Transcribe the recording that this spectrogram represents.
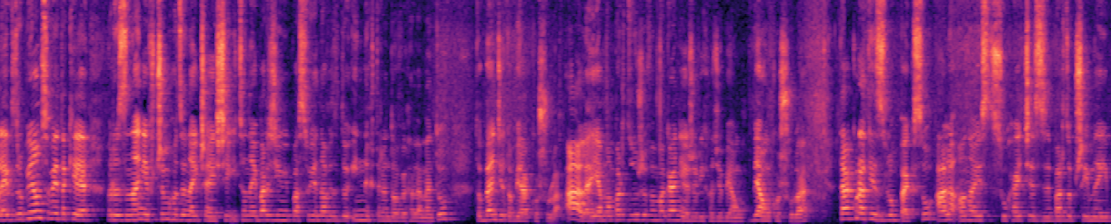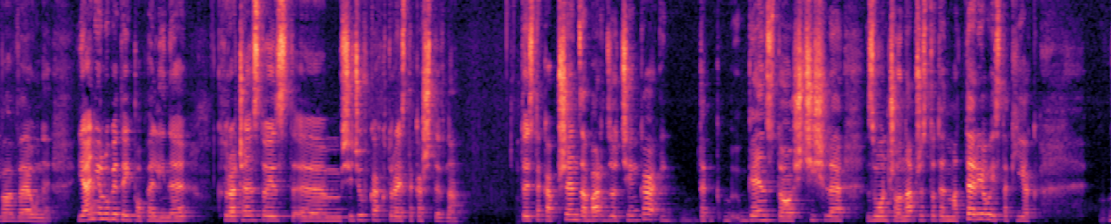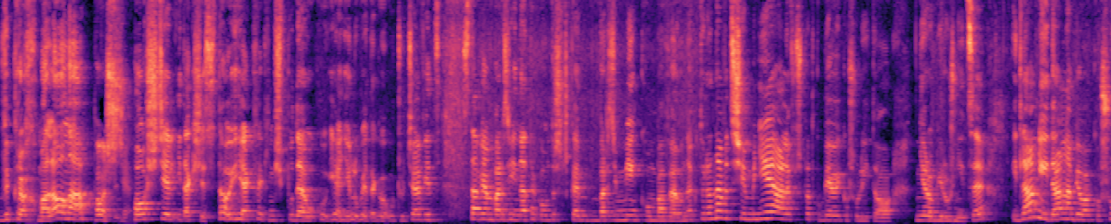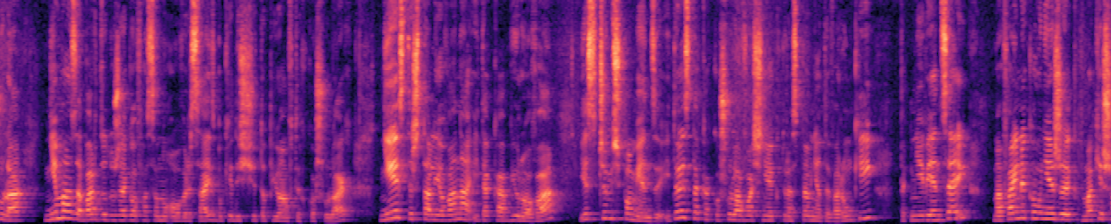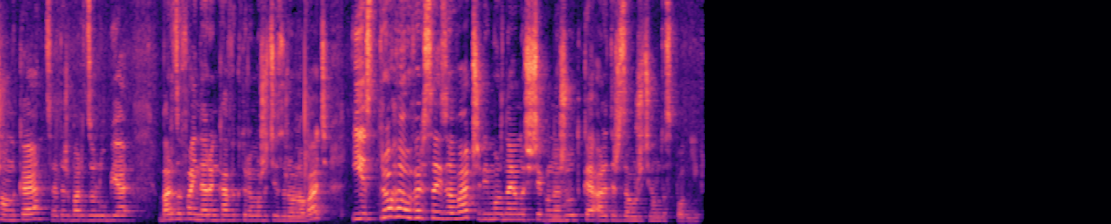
Ale jak zrobiłam sobie takie rozeznanie, w czym chodzę najczęściej i co najbardziej mi pasuje nawet do innych trendowych elementów, to będzie to biała koszula. Ale ja mam bardzo duże wymagania, jeżeli chodzi o białą, białą koszulę. Ta akurat jest z lumpeksu, ale ona jest, słuchajcie, z bardzo przyjemnej bawełny. Ja nie lubię tej popeliny, która często jest w sieciówkach, która jest taka sztywna. To jest taka przędza bardzo cienka i tak gęsto, ściśle złączona, przez to ten materiał jest taki jak wykrochmalona Pościel. pościel i tak się stoi jak w jakimś pudełku i ja nie lubię tego uczucia, więc stawiam bardziej na taką troszeczkę bardziej miękką bawełnę, która nawet się mnie, ale w przypadku białej koszuli to nie robi różnicy. I dla mnie idealna biała koszula nie ma za bardzo dużego fasonu oversize, bo kiedyś się topiłam w tych koszulach. Nie jest też taliowana i taka biurowa, jest czymś pomiędzy. I to jest taka koszula właśnie, która spełnia te warunki, tak mniej więcej. Ma fajny kołnierzyk, ma kieszonkę, co ja też bardzo lubię. Bardzo fajne rękawy, które możecie zrolować. I jest trochę oversize'owa, czyli można ją nosić jako narzutkę, ale też założyć ją do spodni.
